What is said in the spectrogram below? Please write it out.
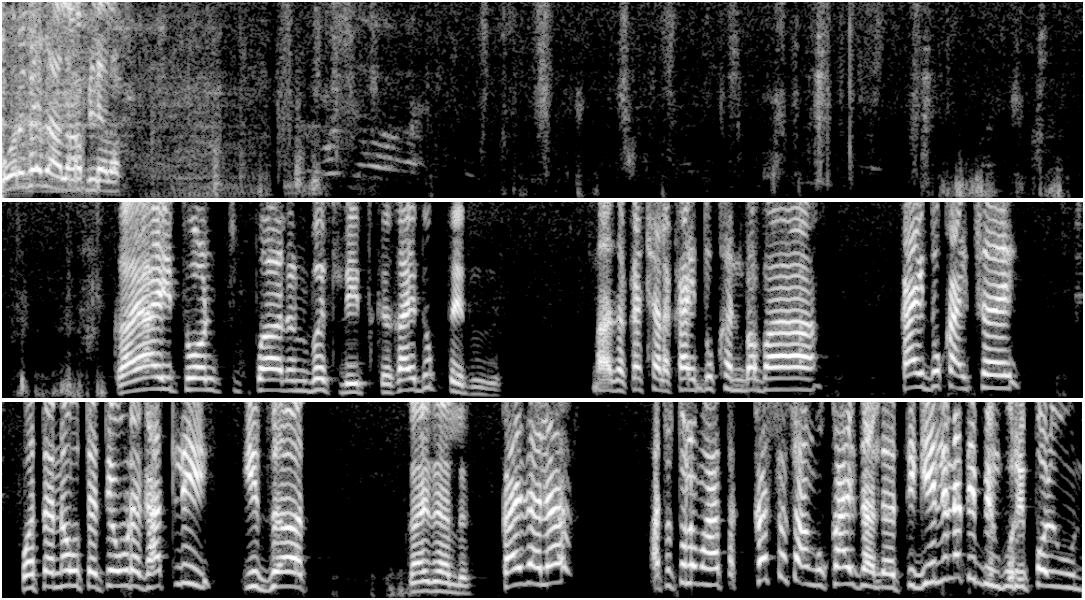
पोरगं झालं आपल्याला. काय आई तोंड पालन बसली इतकं? काय दुखतंय तुझं? माझं कशाला काय दुखन बाबा? काय दुखायचंय? होतं नव्हतं तेवढं घातली इज्जत. काय झालं? काय झालं? आता तुला मग आता कसं सांगू? काय झालं? ती गेली ना ती भिंगुरी पळून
